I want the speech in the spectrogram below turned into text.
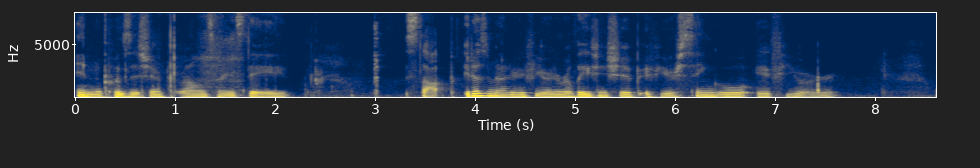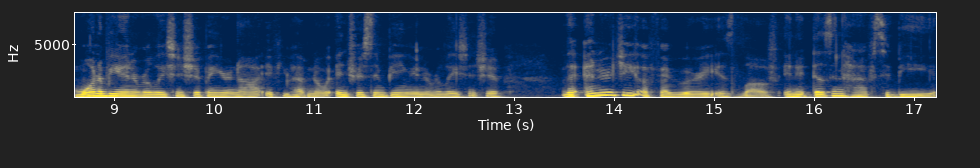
in a position for Valentine's Day. Stop. It doesn't matter if you're in a relationship, if you're single, if you're want to be in a relationship and you're not, if you have no interest in being in a relationship. The energy of February is love, and it doesn't have to be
